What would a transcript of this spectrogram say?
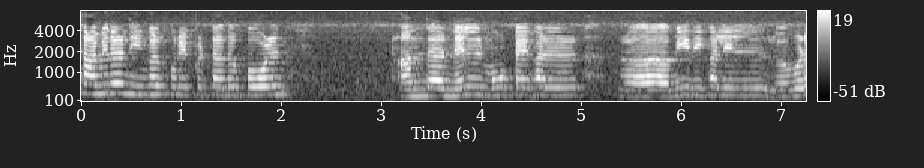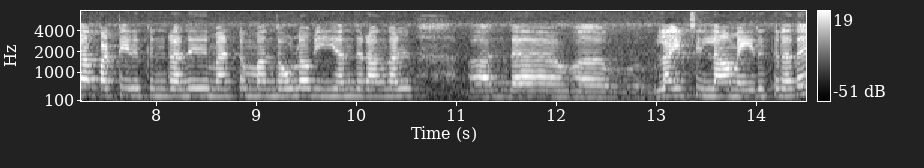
தவிர நீங்கள் குறிப்பிட்டது போல் அந்த நெல் மூட்டைகள் அஹ், வீதிகளில் விடப்பட்டிருக்கின்றது மற்றும் அந்த உளவு இயந்திரங்கள் அந்த லைட்ஸ் இல்லாமல் இருக்கிறதை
